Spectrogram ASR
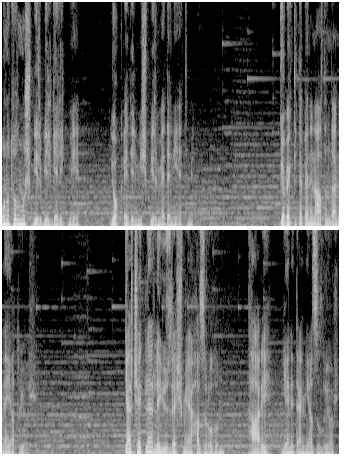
Unutulmuş bir bilgelik mi? Yok edilmiş bir medeniyet mi? Göbekli Tepe'nin altında ne yatıyor? Gerçeklerle yüzleşmeye hazır olun. Tarih yeniden yazılıyor.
